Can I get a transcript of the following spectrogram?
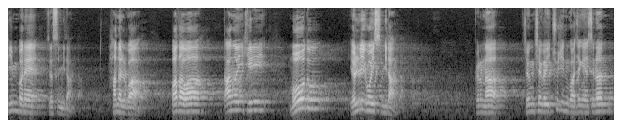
빈번해졌습니다. 하늘과 바다와 땅의 길이 모두 열리고 있습니다. 그러나 정책의 추진 과정에서는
